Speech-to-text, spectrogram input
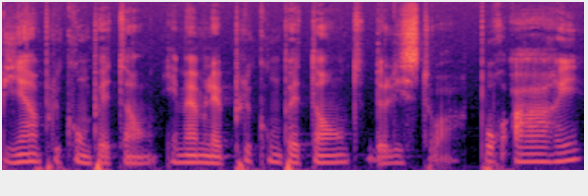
bien plus compétentes et même les plus compétentes de l'histoire. Pour Harry,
